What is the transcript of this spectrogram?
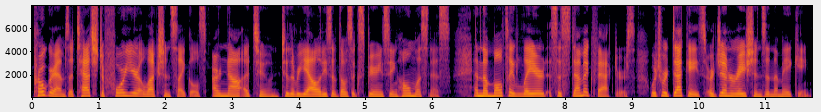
Programs attached to four year election cycles are not attuned to the realities of those experiencing homelessness and the multi layered systemic factors, which were decades or generations in the making.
